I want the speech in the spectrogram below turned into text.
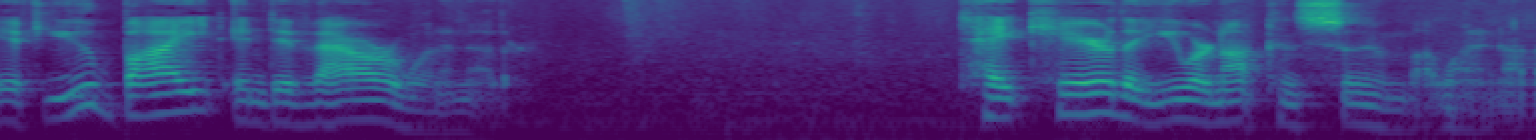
If you bite and devour one another, take care that you are not consumed by one another.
